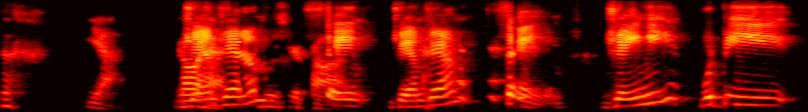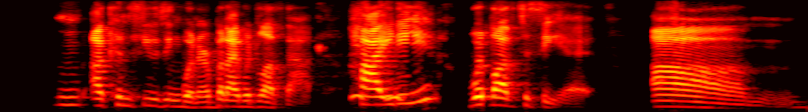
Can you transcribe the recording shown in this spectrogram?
yeah. Go Jam ahead. Jam, Finish your thought. same. Yam Yam, same. Jamie would be a confusing winner, but I would love that. Heidi would love to see it. Um,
